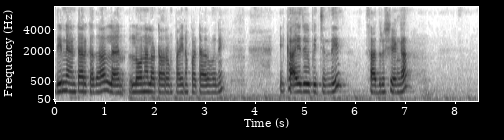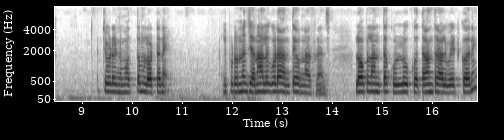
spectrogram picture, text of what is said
దీన్ని అంటారు కదా లే- లోన లొటారం పైన పటారం అని. ఈ కాయ చూపించింది సాదృశ్యంగా. చూడండి మొత్తం లొట్టనే. ఇప్పుడున్న జనాలు కూడా అంతే ఉన్నారు ఫ్రెండ్స్. లోపలంతా కుళ్ళు కొత్తరంత్రాలు పెట్టుకొని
